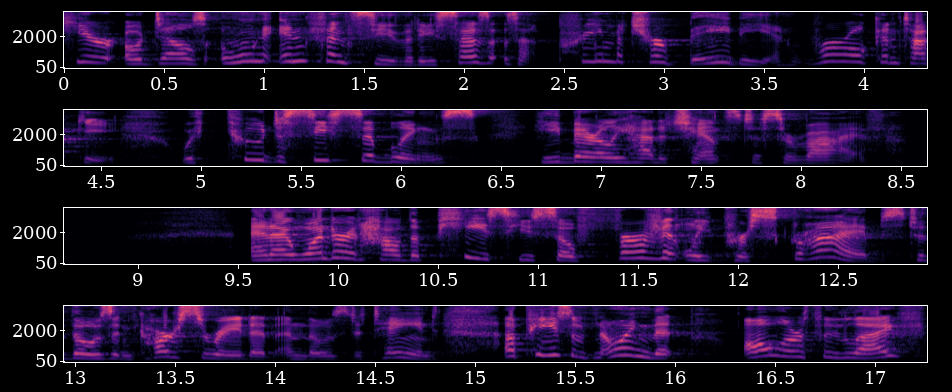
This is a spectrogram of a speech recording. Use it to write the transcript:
here Odell's own infancy that he says as a premature baby in rural Kentucky with two deceased siblings, he barely had a chance to survive. And I wonder at how the peace he so fervently prescribes to those incarcerated and those detained, a peace of knowing that all earthly life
